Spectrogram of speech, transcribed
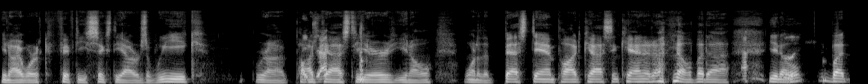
You know, I work 50, 60 hours a week. We're on a podcast here, you know, one of the best damn podcasts in Canada. no, but uh, you know, but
